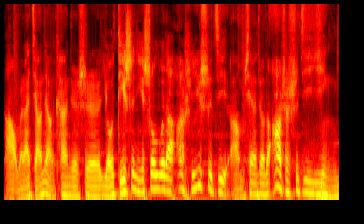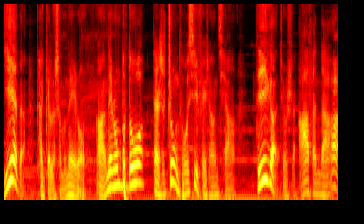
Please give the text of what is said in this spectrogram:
啊，我们来讲讲看，就是由迪士尼收购的二十一世纪啊，我们现在叫做二十世纪影业的，它给了什么内容啊？内容不多，但是重头戏非常强。第一个就是《阿凡达二》。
